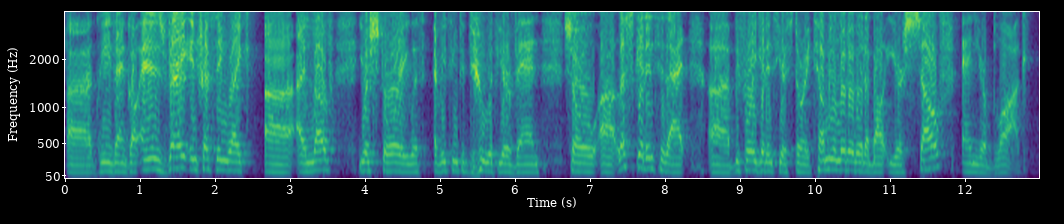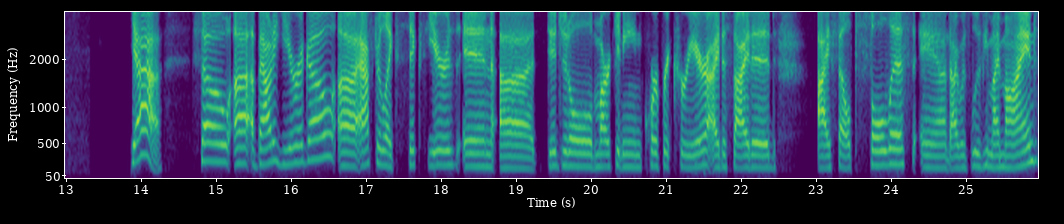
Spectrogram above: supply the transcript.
Uh, green Van Gogh, and it's very interesting. Like uh, I love your story with everything to do with your van. So uh, let's get into that. Uh, before we get into your story, tell me a little bit about yourself and your blog. Yeah. So, uh, about a year ago, uh, after like six years in a digital marketing corporate career, I decided I felt soulless and I was losing my mind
